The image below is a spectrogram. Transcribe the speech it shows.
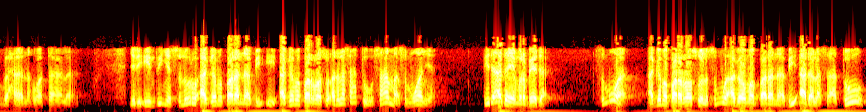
Subhanahu wa taala. Jadi intinya seluruh agama para nabi, agama para rasul adalah satu, sama semuanya. Tidak ada yang berbeda. Semua agama para rasul, semua agama para nabi adalah satu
